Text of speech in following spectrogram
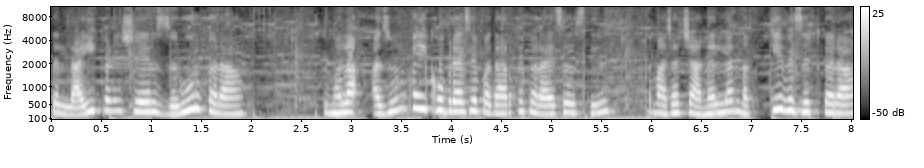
तर लाईक आणि शेअर जरूर करा. तुम्हाला अजून काही खोबऱ्याचे पदार्थ करायचे असतील तर माझ्या चॅनलला नक्की व्हिजिट करा.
